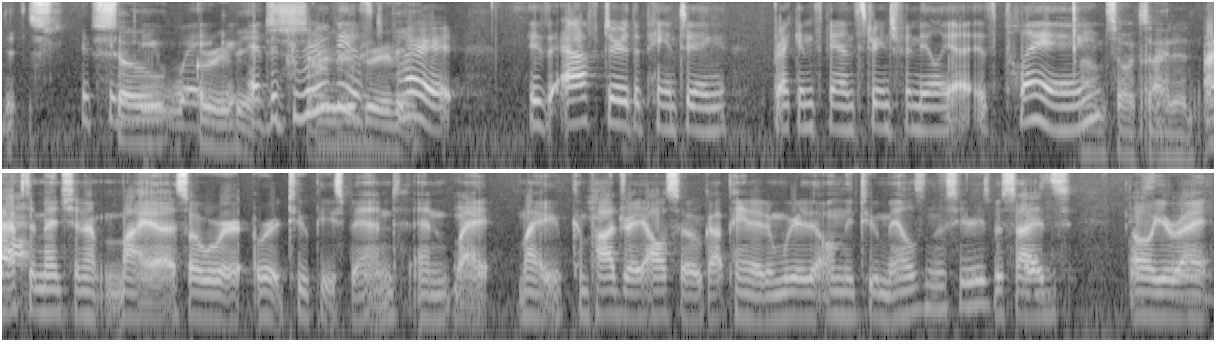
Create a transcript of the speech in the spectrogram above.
It's, It's so be groovy. And the so grooviest groovy. part is after the painting, Brecken's band Strange Familia is playing. I'm so excited. I have to mention uh, my uh, so we're we're a two piece band and my my compadre also got painted and we're the only two males in the series besides oh you're three, right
